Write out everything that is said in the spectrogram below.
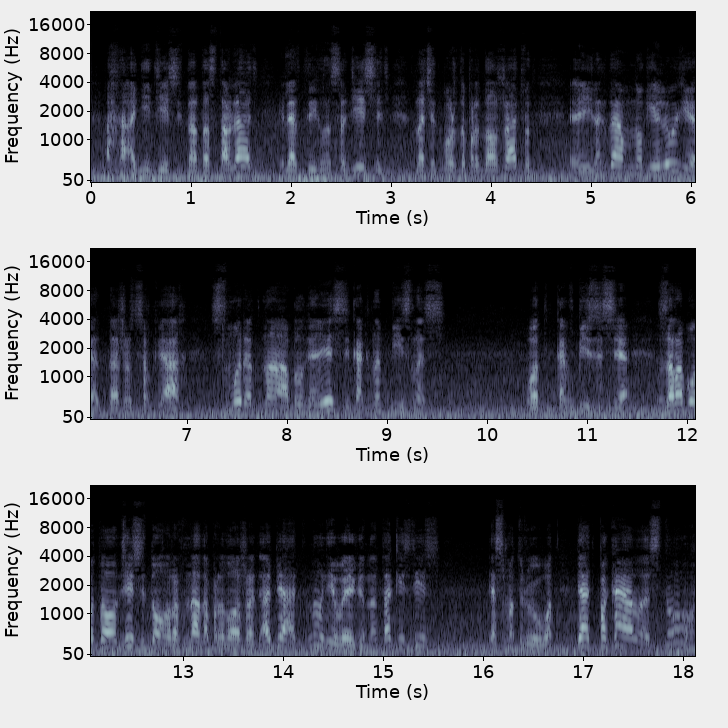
а не 10 надо оставлять, или откликнулся 10, значит можно продолжать. Вот э, иногда многие люди, даже в церквях, смотрят на благовестие как на бизнес. Вот как в бизнесе. Заработал 10 долларов, надо продолжать. Опять, ну, невыгодно. Так и здесь. Я смотрю, вот 5 покаялось, ну,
